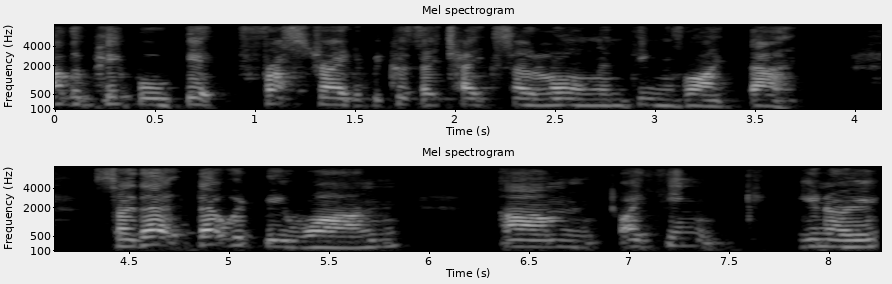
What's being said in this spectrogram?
other people get frustrated because they take so long and things like that. So that that would be one. Um, i think you know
